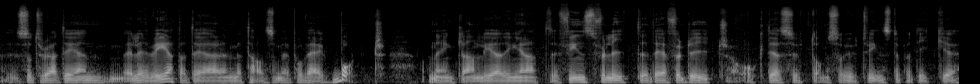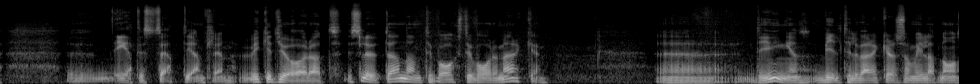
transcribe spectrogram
eh, så tror jag att det är en, eller vet att det är en metall som är på väg bort. Den enkla anledningen att det finns för lite, det är för dyrt och dessutom så utvinns det på ett icke-etiskt sätt. egentligen. Vilket gör att i slutändan, tillbaka till varumärken Eh, det är ingen biltillverkare som vill att någon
